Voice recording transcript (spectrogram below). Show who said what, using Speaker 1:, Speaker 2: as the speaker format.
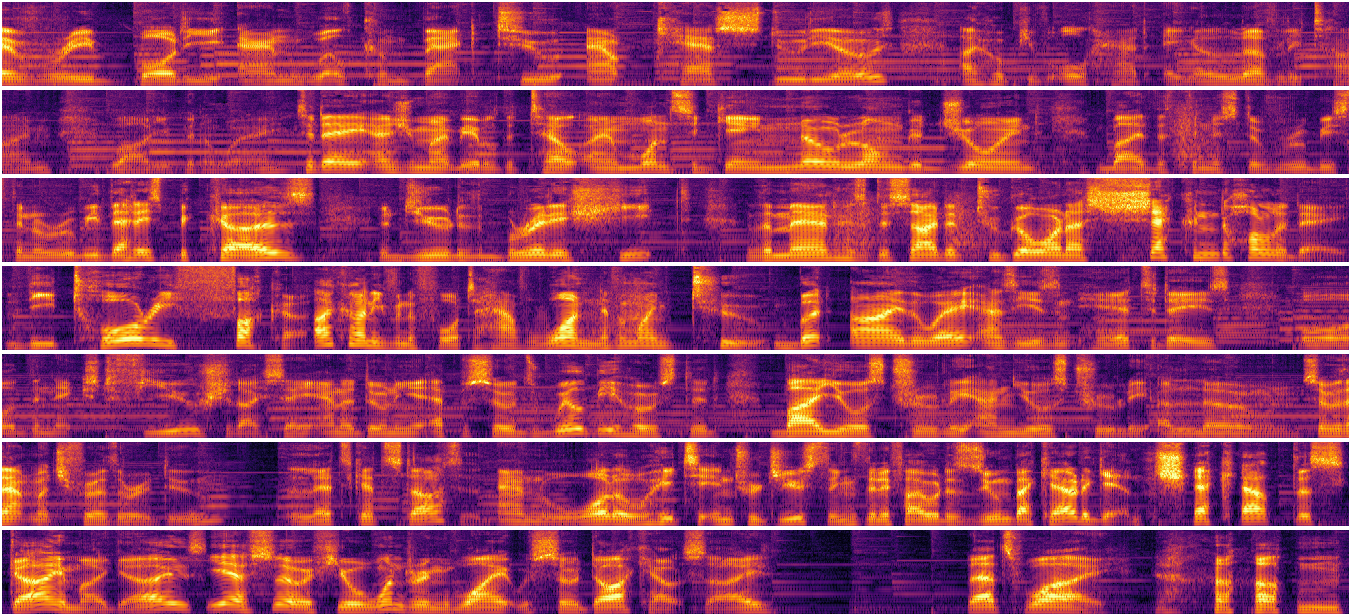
Speaker 1: everybody, and welcome back to Outcast Studios. I hope you've all had a lovely time while you've been away. Today, as you might be able to tell, I am once again no longer joined by the thinnest of rubies, thinner ruby. That is because, due to the British heat, the man has decided to go on a second holiday. The Tory fucker. I can't even afford to have one, never mind two. But either way, as he isn't here, today's, or the next few, should I say, Anhedonia episodes will be hosted by yours truly and yours truly alone. So without much further ado, Let's get started. And what a way to introduce things than if I were to zoom back out again. Check out the sky, my guys. Yeah, so if you're wondering why it was so dark outside, that's why. um,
